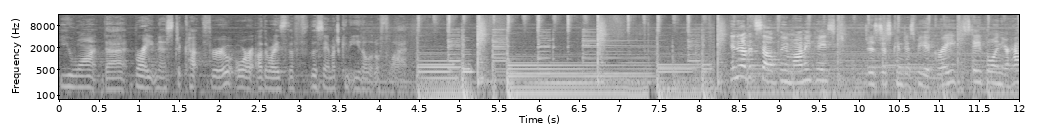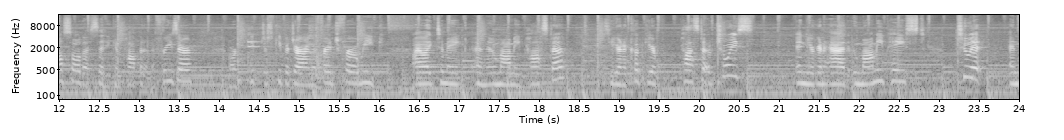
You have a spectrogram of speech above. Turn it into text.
you want that brightness to cut through, or otherwise the, the sandwich can eat a little flat. In and of itself, the umami paste is just can just be a great staple in your household. I said you can pop it in the freezer or keep, just keep a jar in the fridge for a week. I like to make an umami pasta. So you're gonna cook your pasta of choice and you're gonna add umami paste to it and,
